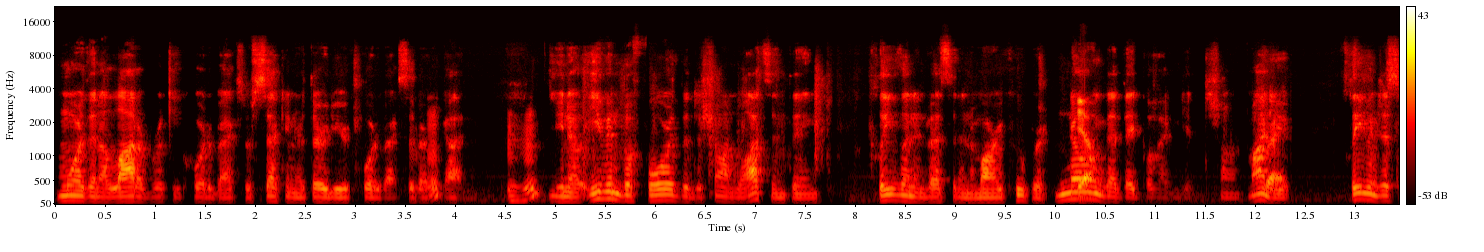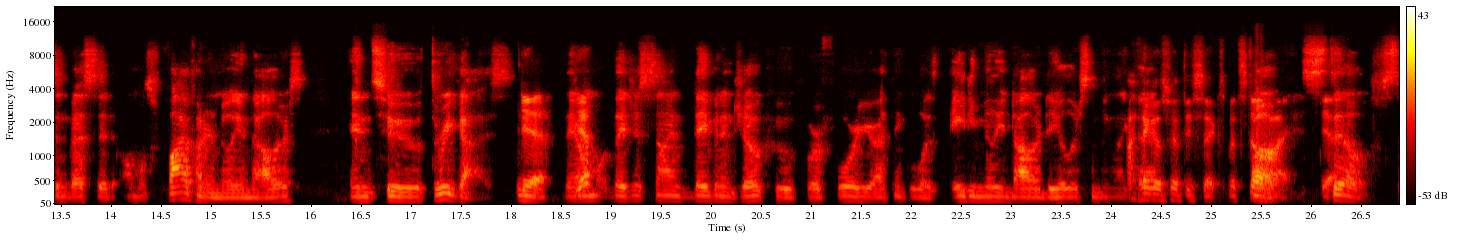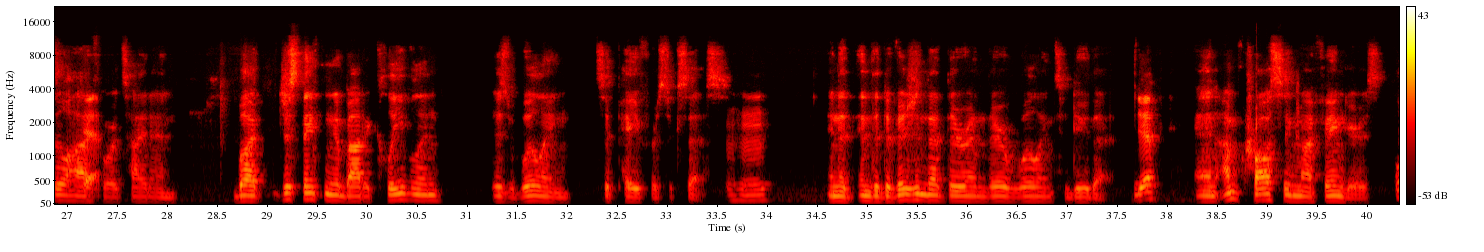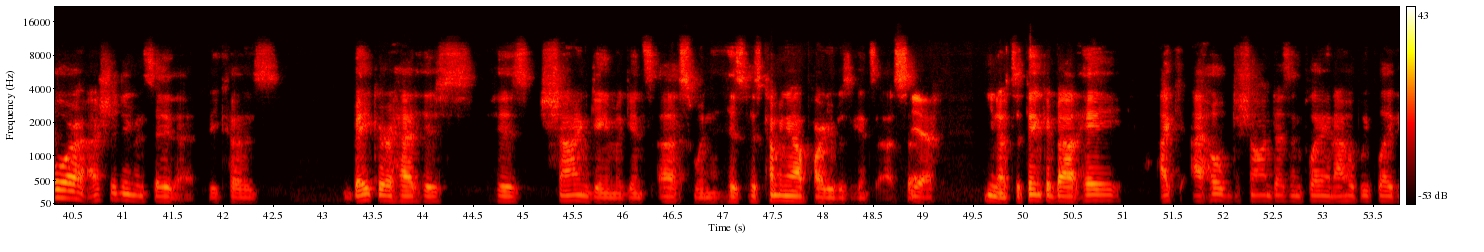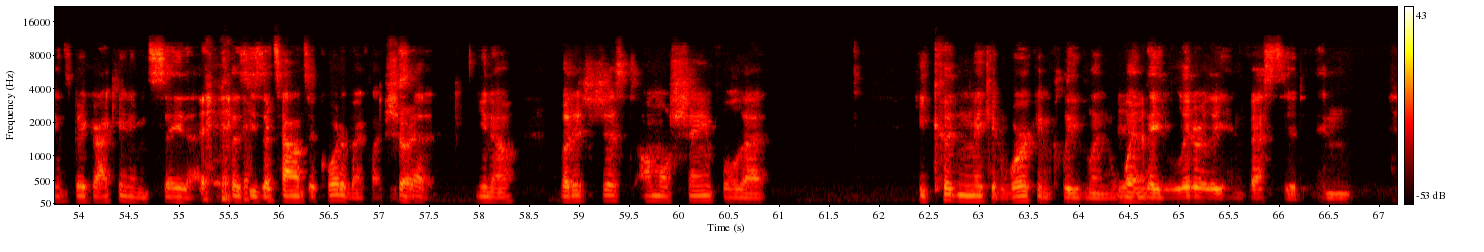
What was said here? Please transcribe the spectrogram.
more than a lot of rookie quarterbacks or second or third year quarterbacks have ever gotten hmm you know, even before the Deshaun Watson thing, Cleveland invested in Amari Cooper, knowing that they'd go ahead and get Deshaun. Mind Right. you, Cleveland just invested almost five hundred million dollars into three guys. yeah, They Yeah. almost they just signed David Njoku for a four year, I think it was eighty million dollar deal or something like I that. I think it was 56, but still Oh, high. Yeah. Still, still high Yeah. for a tight end. But just thinking about it, Cleveland is willing to pay for success hmm in the in the division that they're in, they're willing to do that. Yeah, And I'm crossing my fingers, or I shouldn't even say that because Baker had his his shine game against us when his his coming out party was against us. So, yeah, you know, to think about, hey, I, I hope Deshaun doesn't play and I hope we play against Baker. I can't even say that because he's a talented quarterback, like Sure. you said, you know. But it's just almost shameful that he couldn't make it work in Cleveland Yeah. when they literally invested in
